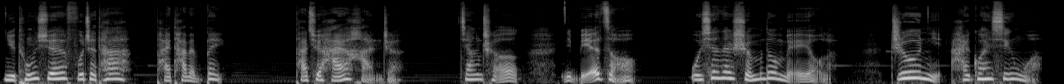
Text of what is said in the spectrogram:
女同学扶着他拍他的背，他却还喊着：“江城，你别走，我现在什么都没有了，只有你还关心我。”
